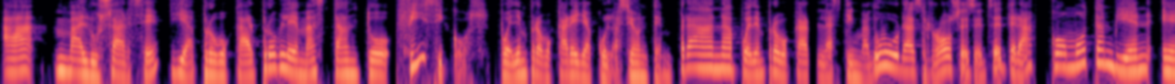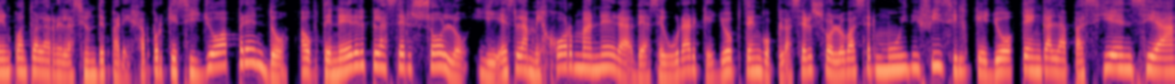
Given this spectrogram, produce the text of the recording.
a mal usarse y a provocar problemas tanto físicos. Pueden provocar eyaculación temprana, pueden provocar lastimaduras, roces, etcétera, como también en cuanto a la relación de pareja, porque si yo aprendo a obtener el placer solo y es la mejor manera de asegurar que yo obtengo placer solo, va a ser muy difícil que yo tenga la paciencia,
